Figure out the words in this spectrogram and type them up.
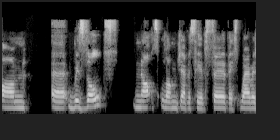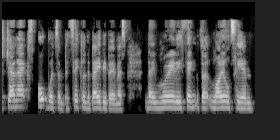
on uh, results, not longevity of service. Whereas Gen X upwards, and particularly the baby boomers, they really think that loyalty and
